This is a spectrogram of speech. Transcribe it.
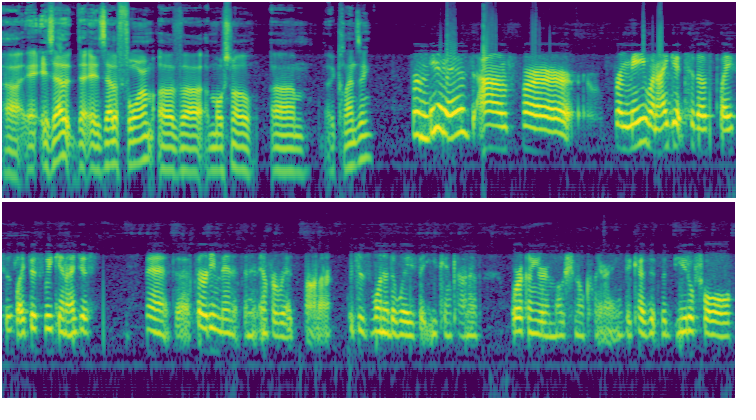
Uh, is that a, is that a form of uh, emotional um, uh, cleansing? For me, it is. Um, for for me, when I get to those places, like this weekend, I just spent uh, 30 minutes in an infrared sauna, which is one of the ways that you can kind of work on your emotional clearing because it's a beautiful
